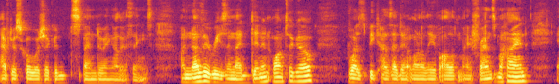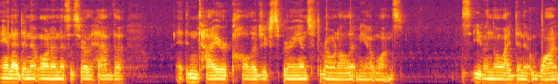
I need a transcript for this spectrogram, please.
after school, which I could spend doing other things. Another reason I didn't want to go was because I didn't want to leave all of my friends behind, and I didn't want to necessarily have the entire college experience thrown all at me at once. Even though I didn't want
